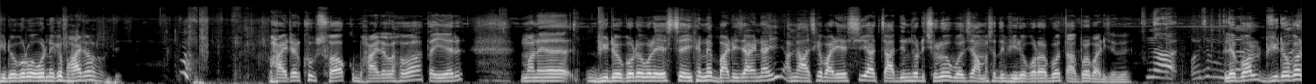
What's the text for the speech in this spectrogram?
ভিডিও করব ওর নাকি ভাইরাল হতে। ভাইটার খুব শখ ভাইরাল হওয়া তাই এর মানে ভিডিও করে বলে এসছে এইখানে বাড়ি যায় নাই। আমি আজকে বাড়ি এসেছি আর চার দিন ধরে ছিল বলছে আমার সাথে ভিডিও করার পর তারপর বাড়ি যাবে। বল, ভিডিও কর।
